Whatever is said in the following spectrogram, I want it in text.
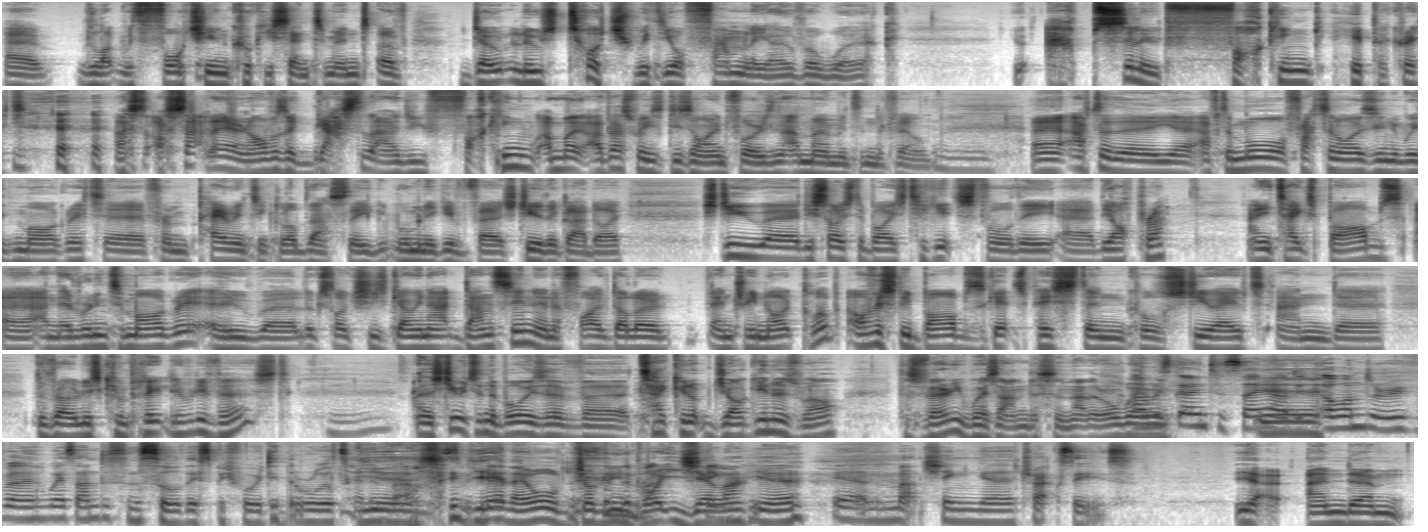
uh, like with fortune cookie sentiment of don't lose touch with your family over work. You absolute fucking hypocrite. I sat there and I was aghast at that. You fucking. Like, that's what he's designed for, isn't that moment in the film? Uh, after the uh, after more fraternising with Margaret uh, from Parenting Club, that's the woman who gave uh, Stu the glad eye. Stu uh, decides to buy his tickets for the uh, the opera, and he takes Bob's, uh, and they run into Margaret, who uh, looks like she's going out dancing in a five dollar entry nightclub. Obviously, Bob's gets pissed and calls Stu out, and uh, the role is completely reversed. Uh, Stuart and the boys have uh, taken up jogging as well. That's very Wes Anderson that they're all wearing. I was going to say, I, did, Yeah. I wonder if uh, Wes Anderson saw this before he did the Royal Tenenbaums. Yes. yeah, the- they're all jogging in bright matching- yellow. Yeah. Yeah, the matching uh, tracksuits. Yeah, and um,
